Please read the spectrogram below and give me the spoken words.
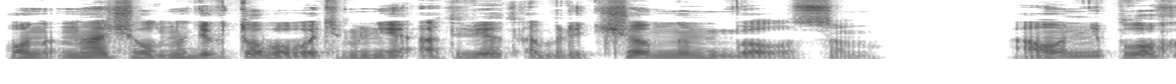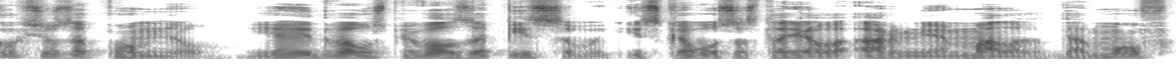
Он начал надиктовывать мне ответ обреченным голосом. А он неплохо все запомнил. Я едва успевал записывать, из кого состояла армия малых домов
